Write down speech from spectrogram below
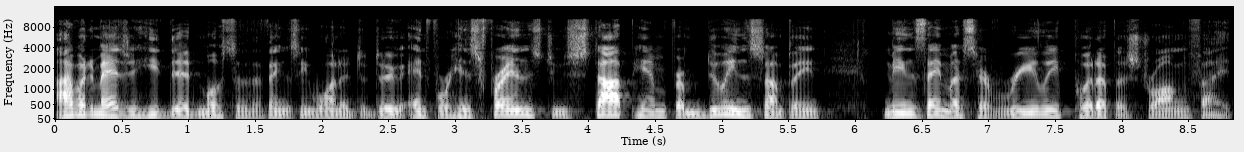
I would imagine he did most of the things he wanted to do. And for his friends to stop him from doing something means they must have really put up a strong fight.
